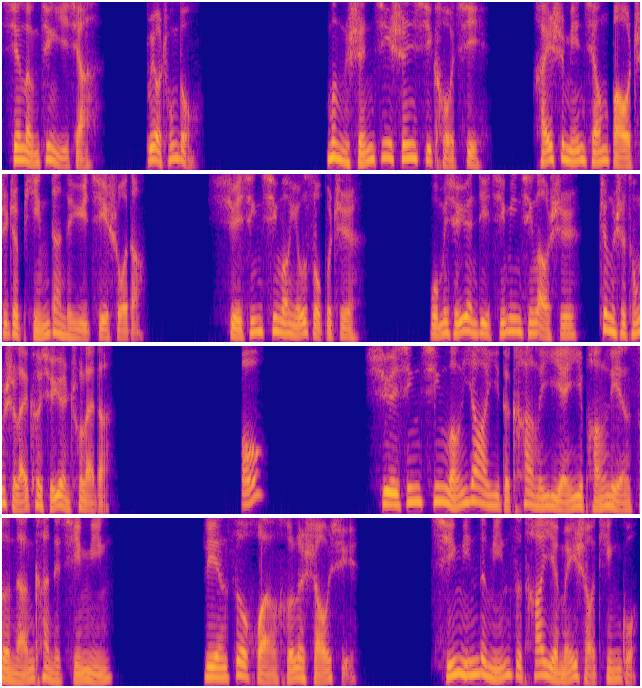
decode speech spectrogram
先冷静一下，不要冲动。”孟神机深吸口气，还是勉强保持着平淡的语气说道：“血腥亲王有所不知，我们学院第秦明秦老师正是从史莱克学院出来的。”哦，血腥亲王讶异的看了一眼一旁脸色难看的秦明，脸色缓和了少许。秦明的名字他也没少听过，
